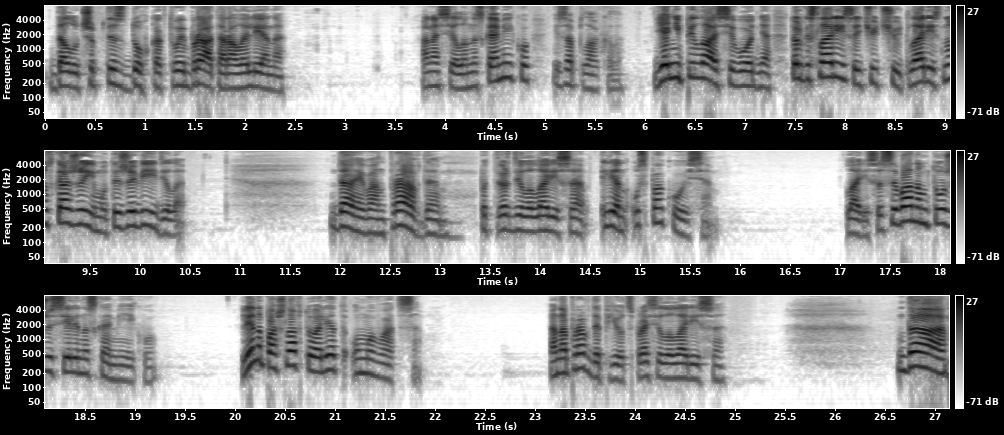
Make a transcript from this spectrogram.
«Да лучше б ты сдох, как твой брат», — орала Лена. Она села на скамейку и заплакала. «Я не пила сегодня, только с Ларисой чуть-чуть. Ларис, ну скажи ему, ты же видела». «Да, Иван, правда», — подтвердила Лариса. «Лен, успокойся». Лариса с Иваном тоже сели на скамейку. Лена пошла в туалет умываться. «Она правда пьет?» — спросила Лариса. «Да,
